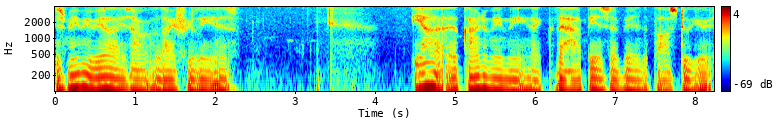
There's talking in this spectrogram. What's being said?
just made me realize how life really is. Yeah, it kind of made me like the happiest I've been in the past two years.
